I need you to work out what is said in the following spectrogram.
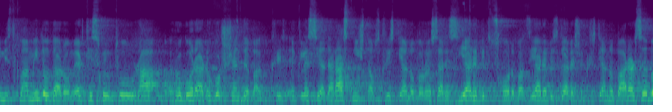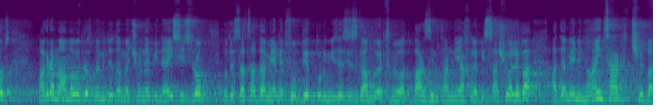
იმის თქმა მინდოდა რომ ერთის ხრივ თუ რა როგორ როგორ შენდება ეკლესია და რას ნიშნავს ქრისტიანობა რომ ეს არის ზიარებით ცხოვრება ზიარების გარეშე ქრისტიანობა არ არსებობს მაგრამ ამავე დროს მე მინდოდა მეჩვენებინა ისიც რომ ოდესაც ადამიანებს ობიექტური მიზეზის გამო ერთმევად ბარზიმთან მიახლების საშუალება ადამიანი მაინც არ რჩება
